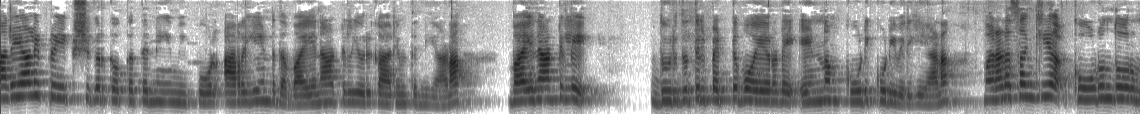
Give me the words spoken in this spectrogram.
മലയാളി പ്രേക്ഷകർക്കൊക്കെ തന്നെയും ഇപ്പോൾ അറിയേണ്ടത് വയനാട്ടിലെ ഒരു കാര്യം തന്നെയാണ്. വയനാട്ടിലെ ദുരിതത്തിൽ പെട്ടുപോയവരുടെ എണ്ണം കൂടിക്കൂടി വരികയാണ്. മരണസംഖ്യ കൂടുന്തോറും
